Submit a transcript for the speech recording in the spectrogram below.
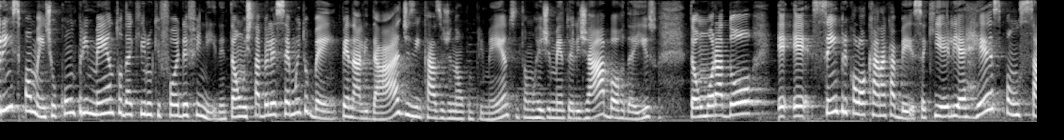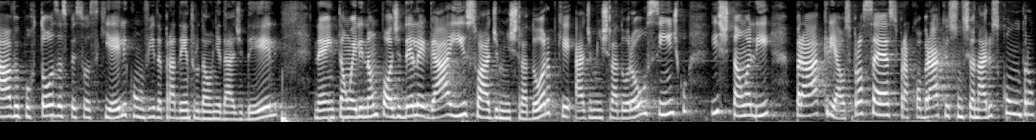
principalmente o cumprimento daquilo que foi definido. Então, estabelecer muito bem penalidades em caso de não cumprimentos. Então, o regimento ele já aborda isso. Então, o morador é, é sempre colocar na cabeça que ele é responsável por todas as pessoas que ele convida para dentro da unidade dele, né? Então, ele não pode delegar isso à administradora, porque a administradora ou o síndico estão ali para criar os processos, para cobrar que os funcionários cumpram,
